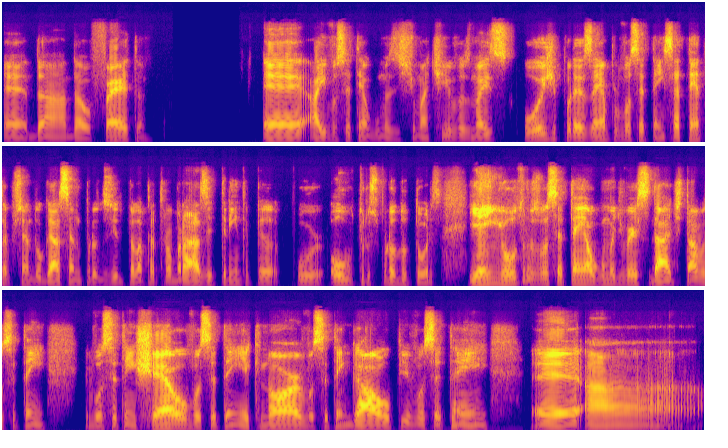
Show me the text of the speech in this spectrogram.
é, da, da oferta, é, aí você tem algumas estimativas, mas hoje, por exemplo, você tem 70% do gás sendo produzido pela Petrobras e 30% por outros produtores. E aí, em outros você tem alguma diversidade, tá? Você tem, você tem Shell, você tem Equinor, você tem Galp, você tem é, a,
